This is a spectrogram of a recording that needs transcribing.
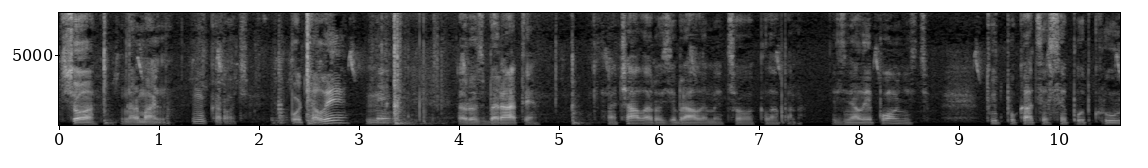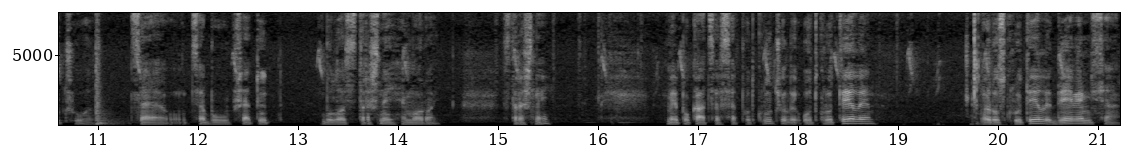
Все нормально. Ну, коротше, почали ми розбирати. Спочатку розібрали ми цього клапана. Зняли повністю. Тут, поки це все підкручували, це, це був ще тут було страшний геморой. Страшний. Ми поки це все підкручували, открутили, розкрутили, дивимося,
